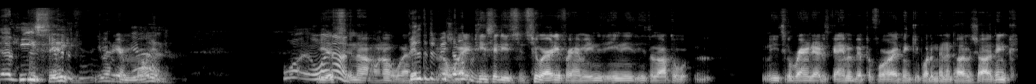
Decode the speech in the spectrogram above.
Uh, T City, you out of your yeah. mind? Why, why Yes, not? No, no way. Build the no way. T. City's too early for him. He, he needs a lot to. He needs to round out his game a bit before I think you put him in a title shot. I think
